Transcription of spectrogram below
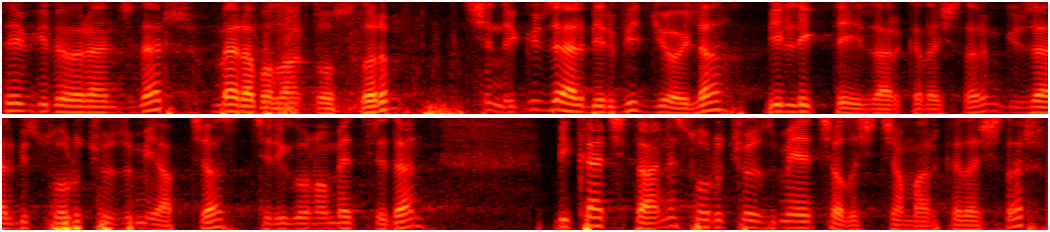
Sevgili öğrenciler, merhabalar dostlarım. Şimdi güzel bir videoyla birlikteyiz arkadaşlarım. Güzel bir soru çözümü yapacağız. Trigonometriden birkaç tane soru çözmeye çalışacağım arkadaşlar.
